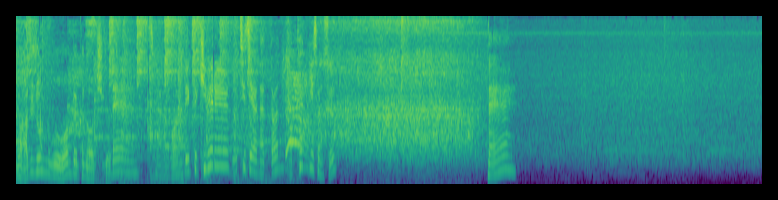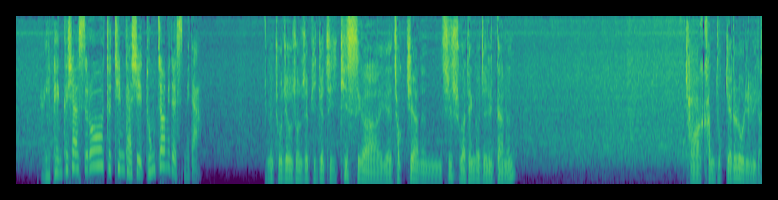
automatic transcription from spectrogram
뭐 아주 좋은 그 원뱅크 넣어치기였죠. 네. 자, 원뱅크 기회를 놓치지 않았던 박한기 선수. 네. 자, 이 뱅크샷으로 두 팀 다시 동점이 됐습니다. 조재호 선수의 비껴치기 키스가 이게 적지 않은 실수가 된 거죠. 일단은 정확한 두께를 노립니다.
